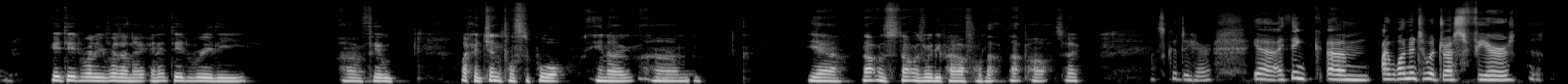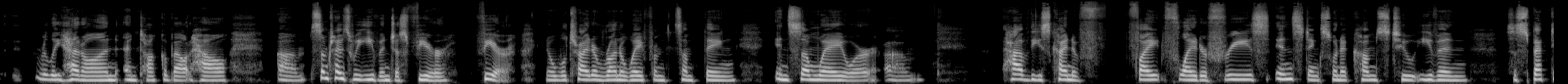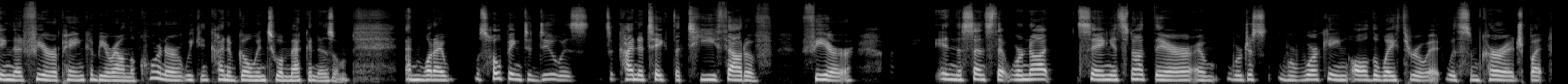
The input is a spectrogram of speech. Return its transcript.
it did really resonate, and it did really uh, feel like a gentle support. You know. Mm-hmm. Um, yeah, that was that was really powerful that that part. So that's good to hear. Yeah, I think um, I wanted to address fear uh, really head on and talk about how um, sometimes we even just fear fear. You know, we'll try to run away from something in some way or um, have these kind of fight, flight, or freeze instincts when it comes to even suspecting that fear or pain can be around the corner. We can kind of go into a mechanism. And what I was hoping to do is to kind of take the teeth out of fear in the sense that we're not saying it's not there and we're just we're working all the way through it with some courage but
